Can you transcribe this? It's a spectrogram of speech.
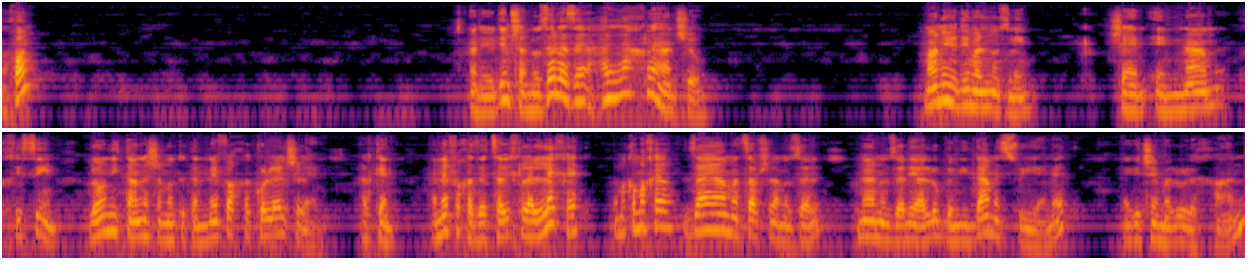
נכון? אנו יודעים שהנוזל הזה הלך לאנשהו. מה אנו יודעים על נוזלים? שהם אינם דחיסים. לא ניתן לשנות את הנפח הכולל שלהם. על כן, הנפח הזה צריך ללכת למקום אחר. זה היה המצב של הנוזל. פני הנוזל יעלו במידה מסוימת. נגיד שהם עלו לכאן.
